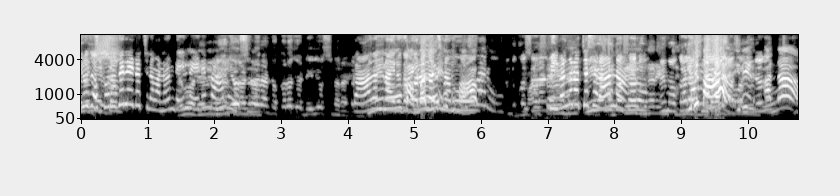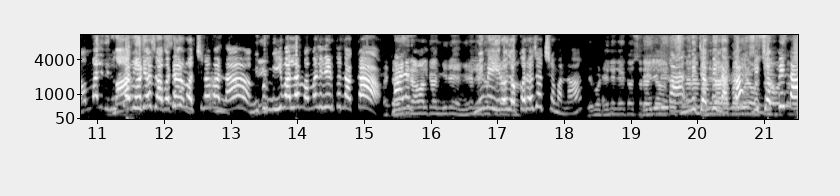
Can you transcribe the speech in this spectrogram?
ఈరోజు ఒక్కరోజే లేట్ వచ్చిన మనం? డైలీ లేట్ కాదన్న ఈరోజు ఒక్కరోజు వచ్చినాము వచ్చేసారా అన్న? మీ వీడియోస్ ఒకటే వచ్చినామన్నా. ఇప్పుడు మీ వల్ల మమ్మల్ని తిడుతుంది అక్క. మేము రోజు. ఒక్క రోజు వచ్చినామన్నా. మీకు చెప్పిందా? మీకు చెప్పిందా?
